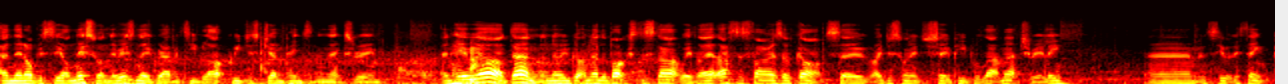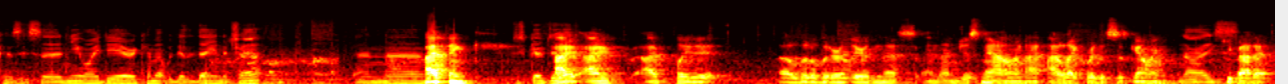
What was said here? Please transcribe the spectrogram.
And then obviously on this one there is no gravity block. We just jump into the next room. And here we are, done. And now we've got another box to start with. I, that's as far as I've got. So I just wanted to show people that much really. Um, and see what they think because it's a new idea I came up with the other day in the chat. And um, I think just go do it. I, I've I've played it a little bit earlier than this, and then just now, and I, I like where this is going. Nice. Keep at it.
